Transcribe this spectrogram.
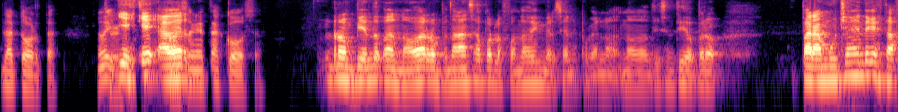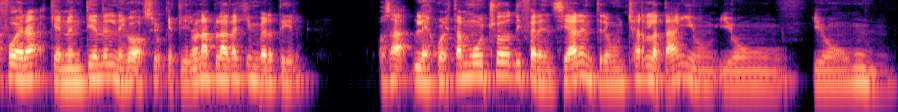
la torta. ¿no? Y, es que, a ver, estas cosas rompiendo, bueno, no va romper una lanza por los fondos de inversiones, porque no, no, tiene sentido, pero para mucha gente que está afuera, que no entiende el negocio, que tiene una plata que invertir, o sea, les cuesta mucho diferenciar entre un charlatán y un, y un, y un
